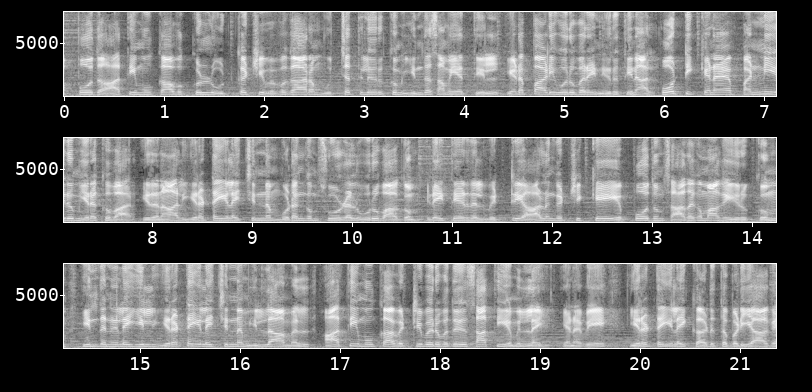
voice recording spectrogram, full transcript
அப்போது அதிமுகவுக்குள் உட்கட்சி விவகாரம் உச்சத்தில் இருக்கும் இந்த சமயத்தில் எடப்பாடி ஒருவரை நிறுத்தினால் போட்டிக்கென பன்னீரும் இறக்குவார். இதனால் இரட்டை இலை சின்னம் முடங்கும் சூழல் உருவாகும். இடைத்தேர்தல் வெற்றி ஆளுங்கட்சிக்கே எப்போதும் சாதகமாக இருக்கும். இந்த நிலையில் இரட்டை இலை சின்னம் இல்லாமல் அதிமுக வெற்றி பெறுவது சாத்தியமில்லை. எனவே இரட்டை இலைக்கு அடுத்தபடியாக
